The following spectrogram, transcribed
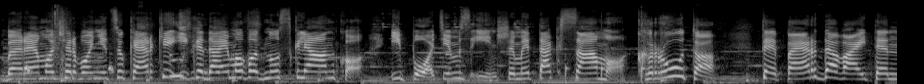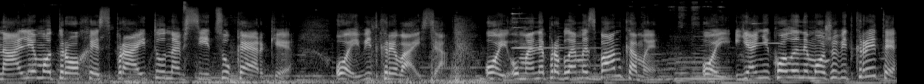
Беремо червоні цукерки і кидаємо в одну склянку. І потім з іншими так само. Круто! Тепер давайте налємо трохи спрайту на всі цукерки. Ой, відкривайся. Ой, у мене проблеми з банками. Ой, я ніколи не можу відкрити,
